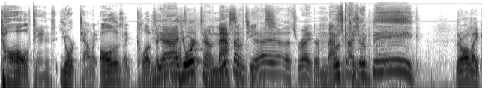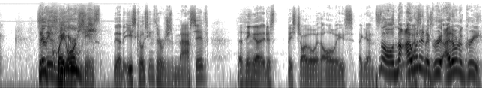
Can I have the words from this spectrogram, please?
tall teams. Yorktown, like all those like clubs. That come Yeah, out Yorktown, Pennsylvania, massive Yorktown- teams. Yeah, yeah, yeah, that's right. They're massive Those guys teams are that come out. big. They're all like They're Same thing with York huge. teams. Yeah, the East Coast teams they're just massive. The thing that they just they struggle with always against. No, no, the I West wouldn't Coast. agree. I don't agree.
